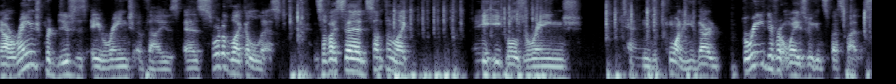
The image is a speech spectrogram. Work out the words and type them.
Now a range produces a range of values as sort of like a list. So if I said something like a equals range 10 to 20, there are three different ways we can specify this.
